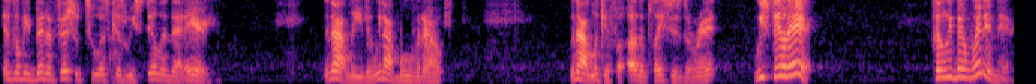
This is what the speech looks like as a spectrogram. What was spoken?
is going to be beneficial to us because we're still in that area. We're not leaving. We're not moving out. We're not looking for other places to rent. We still there because we've been winning there.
